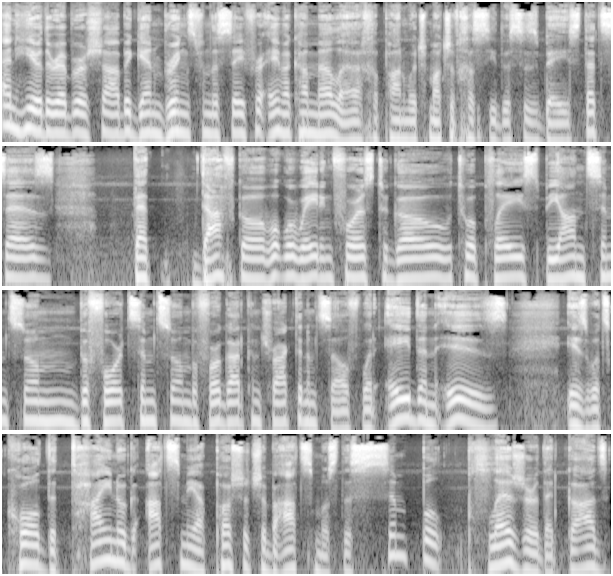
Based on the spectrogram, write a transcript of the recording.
And here the Rebbe Rashab again brings from the Sefer Emek HaMelech, upon which much of Chasidus is based, that says that Dafka, what we're waiting for is to go to a place beyond Tzimtzum, before Tzimtzum, before God contracted himself. What Aden is, is what's called the Tainug Atzmi Aposhet Shabbatzmus, the simple pleasure that God's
